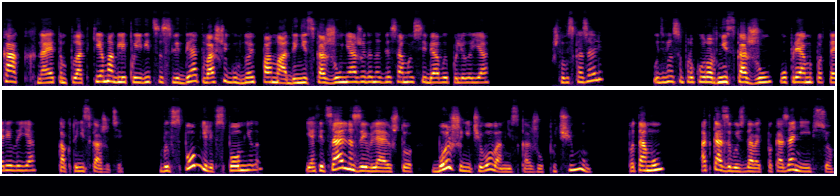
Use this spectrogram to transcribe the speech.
«Как на этом платке могли появиться следы от вашей губной помады? Не скажу неожиданно для самой себя», — выпалила я. «Что вы сказали?» — удивился прокурор. «Не скажу», — упрямо повторила я. «Как-то не скажете». «Вы вспомнили?» «Вспомнила. Я официально заявляю, что больше ничего вам не скажу. Почему? Потому отказываюсь давать показания и все.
